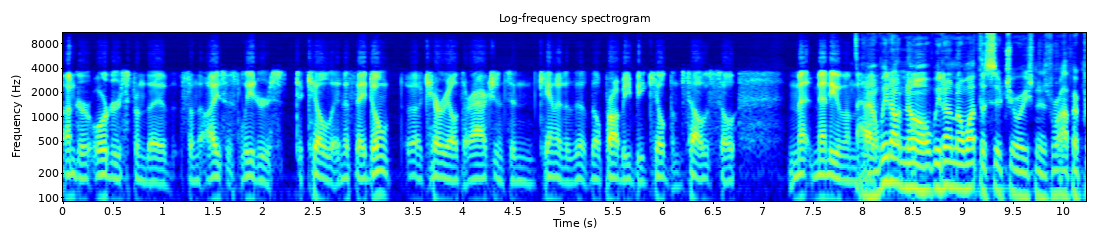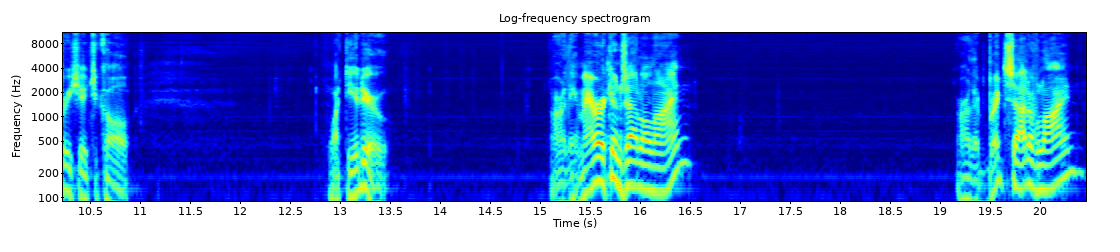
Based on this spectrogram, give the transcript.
under orders from the from the ISIS leaders to kill, and if they don't uh, carry out their actions in Canada, they'll, they'll probably be killed themselves. So ma- many of them Now, have. we don't know. We don't know what the situation is. Rob, I appreciate your call. What do you do? Are the Americans out of line? Are the Brits out of line?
